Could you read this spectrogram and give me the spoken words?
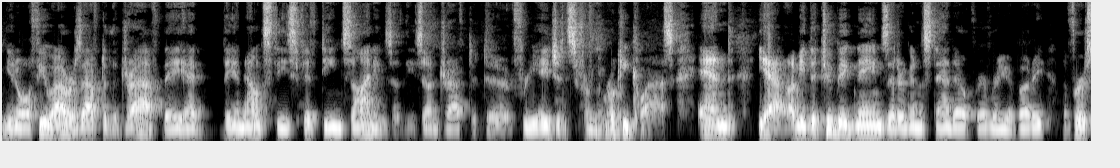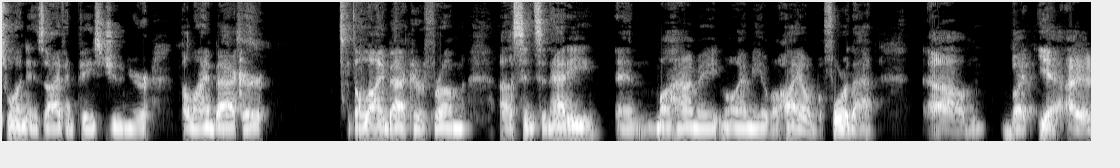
you know a few hours after the draft, they had they announced these 15 signings of these undrafted uh, free agents from the rookie class. And yeah, I mean the two big names that are going to stand out for everybody. The first one is Ivan Pace Jr., the linebacker the linebacker from uh, Cincinnati and Miami, Miami of Ohio before that. Um, but yeah, I,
